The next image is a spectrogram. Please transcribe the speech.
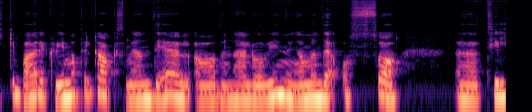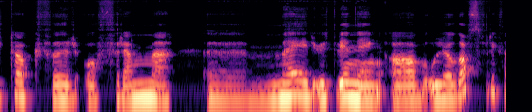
ikke bare klimatiltak som er en del av denne lovgivninga, men det er også uh, tiltak for å fremme uh, mer utvinning av olje og gass, f.eks.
